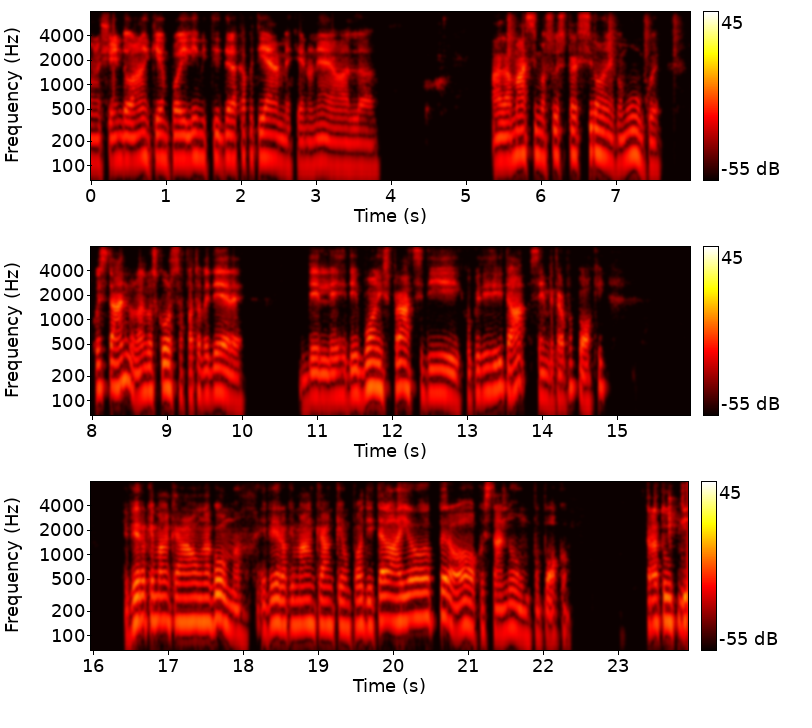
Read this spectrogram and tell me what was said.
conoscendo anche un po' i limiti della KTM che non è al, alla massima sua espressione comunque quest'anno. L'anno scorso ha fatto vedere delle, dei buoni sprazzi di competitività, sempre troppo pochi. È vero che manca una gomma, è vero che manca anche un po' di telaio, però quest'anno un po' poco. Tra tutti,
